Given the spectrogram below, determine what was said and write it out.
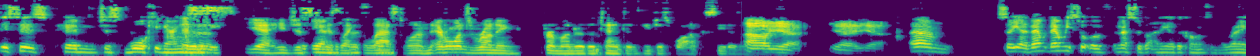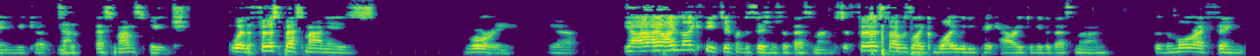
this is him just walking angrily. Is, yeah, he just is like the the last one. Everyone's running from under the tent and he just walks. He doesn't. oh yeah, yeah, yeah. Um. So yeah, then then we sort of, unless we've got any other comments on the rain, we cut to No. the best man speech, where the first best man is Rory. Yeah. Yeah, I, I like these different decisions for best man. Because at first I was like, why would he pick Harry to be the best man? But the more I think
